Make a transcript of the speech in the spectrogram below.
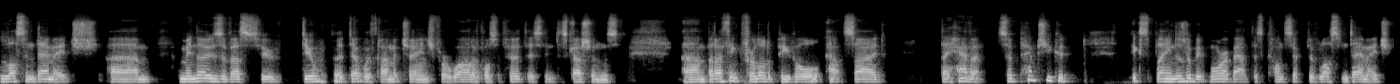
loss and damage, um, I mean, those of us who've deal, uh, dealt with climate change for a while, of course, have heard this in discussions. Um, but I think for a lot of people outside, they haven't. So perhaps you could explain a little bit more about this concept of loss and damage,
